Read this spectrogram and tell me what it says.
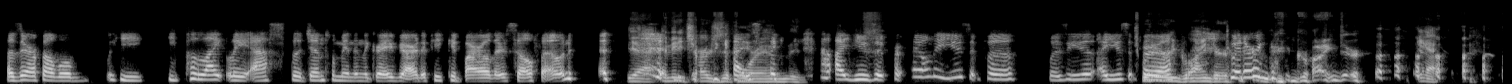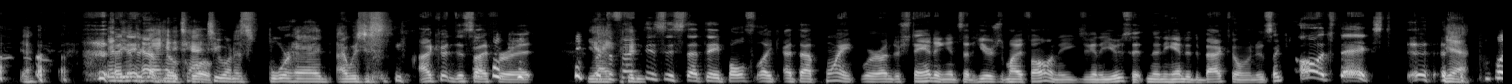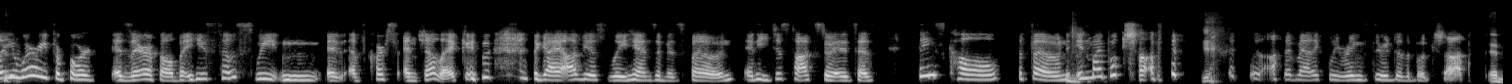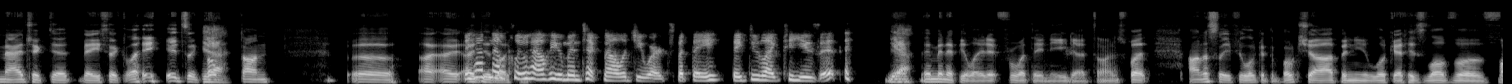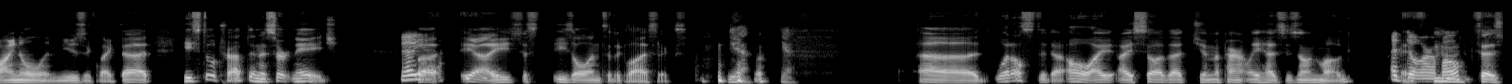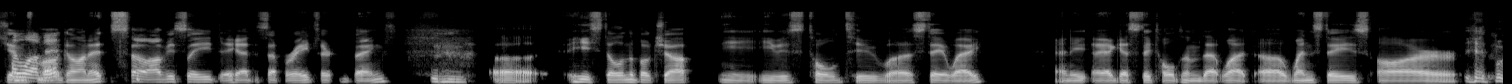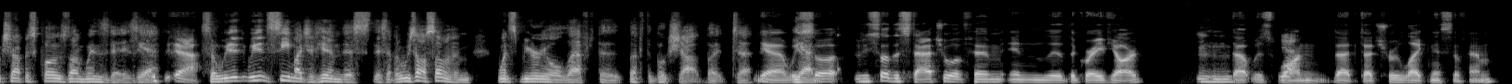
Aziraphale will he he politely asks the gentleman in the graveyard if he could borrow their cell phone. Yeah, and then he charges it for him. And I use it for I only use it for was he I use it for Twitter uh, and Grindr. Twitter and Grindr. Yeah. Yeah. And, And the other guy had no a clue. tattoo on his forehead. I was just I couldn't decipher it. yeah. but the I fact couldn't- is, is that they both like at that point were understanding and said, "Here's my phone. He's going to use it." And then he handed it back to him, and it was like, "Oh, it's fixed." yeah, Well, you worry for poor Aziraphale, but he's so sweet and, and of course, angelic. the guy obviously hands him his phone, and he just talks to it and says, "Please call the phone in my bookshop." Yeah. it automatically rings through to the bookshop. it magicked it basically. It's like, Yeah. oh, done. Uh, I, I, They I have no like clue that. how human technology works, but they they do like to use it. Yeah, they manipulate it for what they need at times. But honestly, if you look at the bookshop and you look at his love of vinyl and music like that, he's still trapped in a certain age. Oh yeah, but yeah, he's just he's all into the classics. Yeah, yeah. Uh, what else did I? Oh, I I saw that Jim apparently has his own mug. adorable. It says Jim's love mug it. on it, so obviously they had to separate certain things. Mhm. Uh, he's still in the bookshop. He he was told to uh, stay away, and he I guess they told him that what uh, Wednesdays are Yeah, bookshop is closed on Wednesdays. Yeah. yeah So we didn't we didn't see much of him this this episode. We saw some of him once Muriel left the left the bookshop, but uh, yeah we Yeah. saw we saw the statue of him in the the graveyard. mhm. That was Yeah. one that that true likeness of him.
